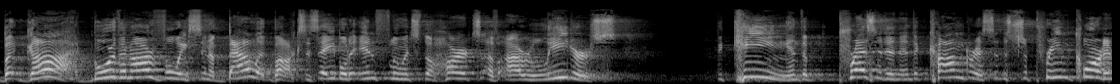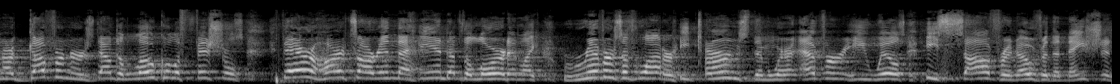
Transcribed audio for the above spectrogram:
But God, more than our voice in a ballot box, is able to influence the hearts of our leaders the king and the president and the Congress and the Supreme Court and our governors down to local officials, their hearts are in the hand of the Lord, and like rivers of water, He turns them wherever He wills. He's sovereign over the nation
